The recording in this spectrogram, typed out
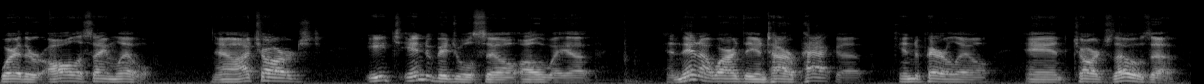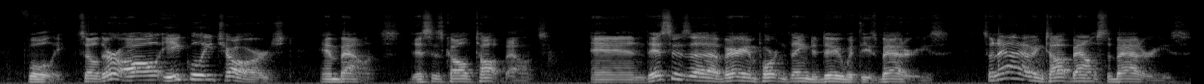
where they're all the same level. Now I charged each individual cell all the way up and then I wired the entire pack up into parallel and charged those up fully. So they're all equally charged and balance. This is called top balance. And this is a very important thing to do with these batteries. So now having top balanced the batteries,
